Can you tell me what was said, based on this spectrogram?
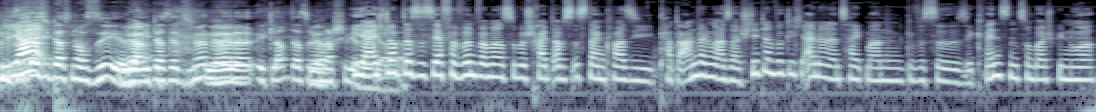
Ja, dass ich das noch sehe. Ja. Wenn ich das jetzt hören Ja, würde, ich glaube, das wäre Ja. noch schwieriger. Ja, ich glaube, das ist sehr verwirrend, wenn man das so beschreibt, aber es ist dann quasi Karte-Anwendung. Also da steht dann wirklich einer, dann zeigt man gewisse Sequenzen zum Beispiel nur.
